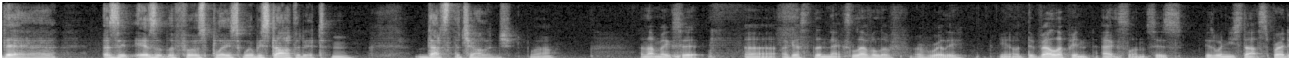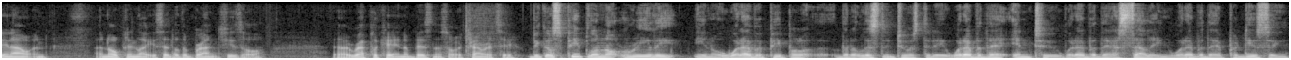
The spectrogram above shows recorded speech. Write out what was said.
there as it is at the first place where we started it. Hmm. That's the challenge. Wow. And that makes it, uh, I guess, the next level of, of really, you know, developing excellence is, is when you start spreading out and, and opening, like you said, other branches or uh, replicating a business or a charity. because people are not really, you know, whatever people that are listening to us today, whatever they're into, whatever they're selling, whatever they're producing,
